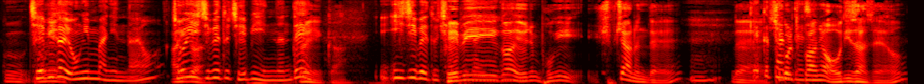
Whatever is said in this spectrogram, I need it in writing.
그 제비가 용인- 용인만 있나요? 저희 아니, 그러니까- 집에도 제비 있는데 그러니까 이, 이 집에도 제비가 제비가. 요즘 보기 쉽지 않은데. 네. 깨끗한 시골. 특파원이 어디 사세요?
